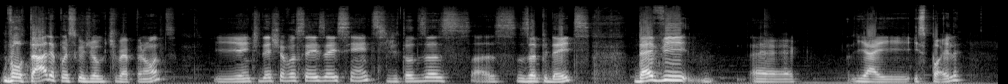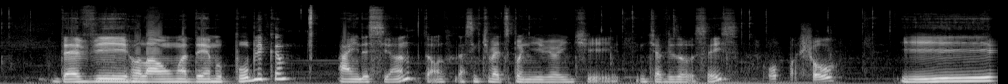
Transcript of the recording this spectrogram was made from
voltar depois que o jogo estiver pronto. E a gente deixa vocês aí cientes de todos as, as os updates. Deve. É, e aí, spoiler. Deve rolar uma demo pública ainda esse ano. Então, assim que tiver disponível, a gente, a gente avisa vocês. Opa, show! E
